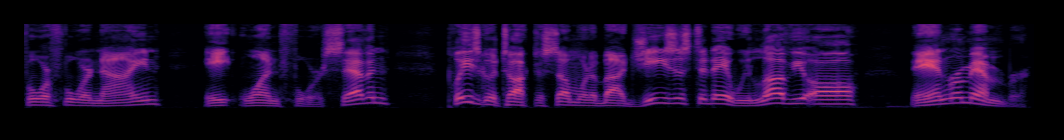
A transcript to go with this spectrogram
449 8147. Please go talk to someone about Jesus today. We love you all. And remember,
